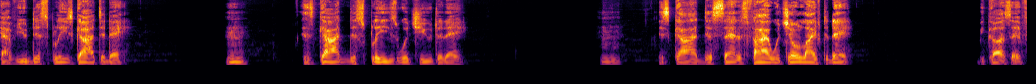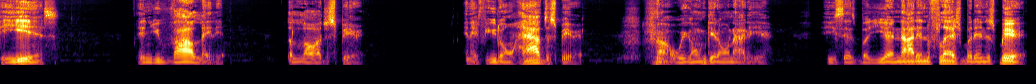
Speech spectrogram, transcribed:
Have you displeased God today? Hmm? Is God displeased with you today? Hmm? Is God dissatisfied with your life today? Because if He is, then you violated the law of the Spirit. And if you don't have the Spirit, oh, we're going to get on out of here. He says, But you're not in the flesh, but in the Spirit.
